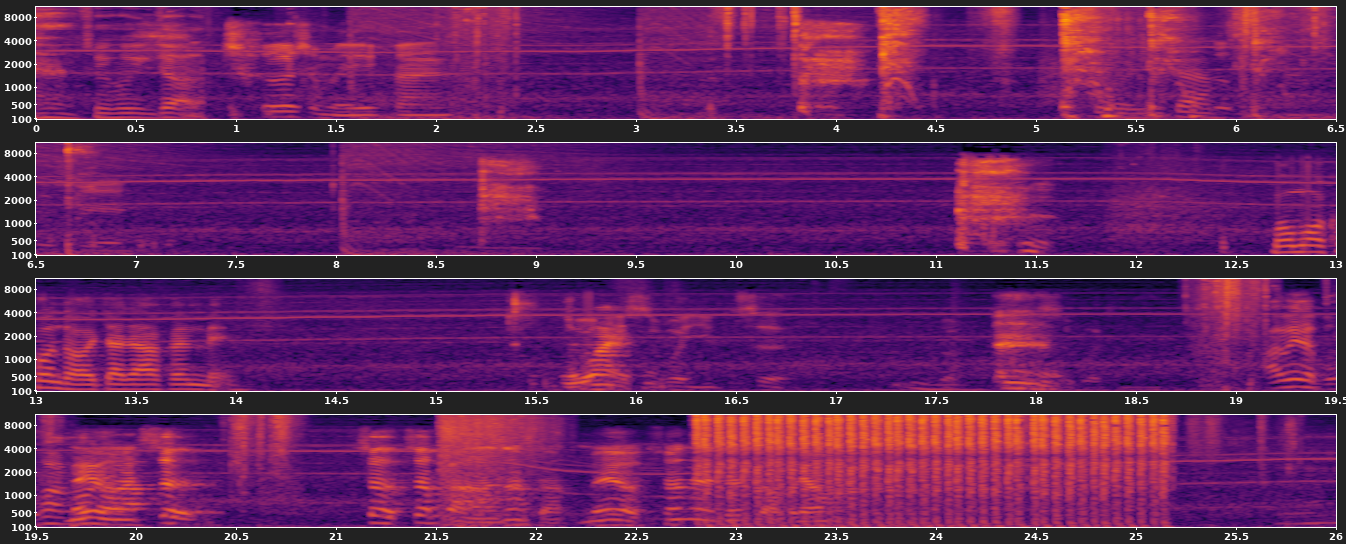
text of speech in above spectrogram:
最后一个了。车是没翻，有一个就是摸摸空投加加分呗。五万也是死过一次。阿威的不换没有啊，这这这把那个没有，酸奶哥少不了马，嗯，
